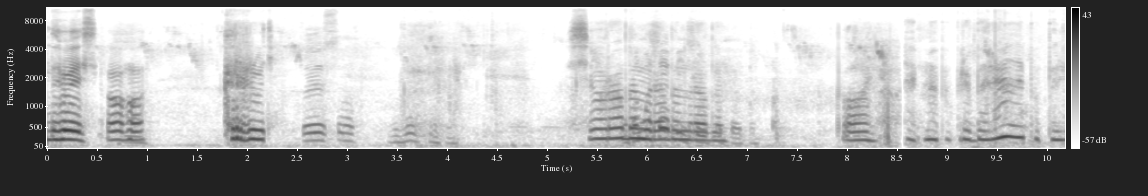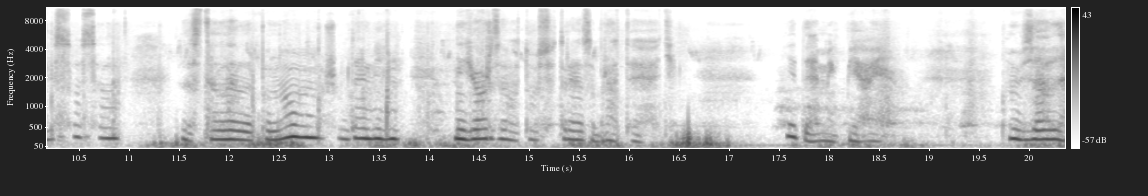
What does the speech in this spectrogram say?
Дивись, ого. Круть. Все робимо, робимо, робимо. Понял. Так, ми поприбирали, попилісосили, застелили по-новому, щоб Демін не йорзав, а то все треба забрати геть. І Демік бігає. Ми взяли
